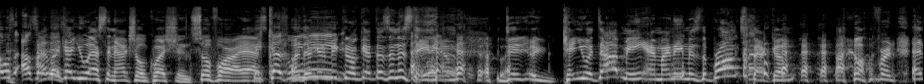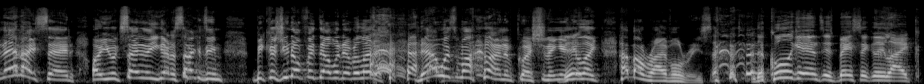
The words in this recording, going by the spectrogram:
I was. I'll say I like this. how you asked an actual question. So far, I asked, Because we are there going to be croquetas in the stadium? Did, uh, can you adopt me? And my name is the Bronx Beckham. I offered. And then I said, are you excited that you got a soccer team? Because you know Fidel would never let us. That was my line of questioning. And Yeah. you're like, how about rivalries? The Cooligans is basically like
